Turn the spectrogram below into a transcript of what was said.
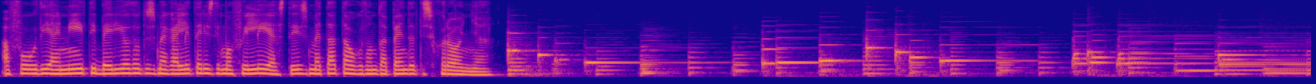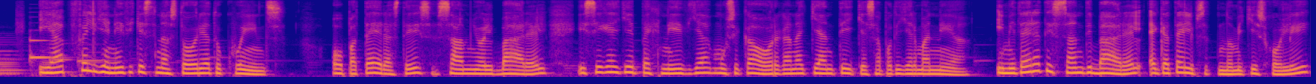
αφού διανύει την περίοδο της μεγαλύτερης δημοφιλίας της μετά τα 85 της χρόνια. Η Άπφελ γεννήθηκε στην Αστόρια του Queens. Ο πατέρας της, Σάμιουελ Μπάρελ, εισήγαγε παιχνίδια, μουσικά όργανα και αντίκες από τη Γερμανία. Η μητέρα της, Σάντι Μπάρελ, εγκατέλειψε την νομική σχολή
